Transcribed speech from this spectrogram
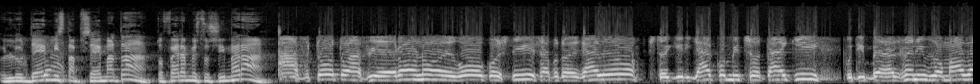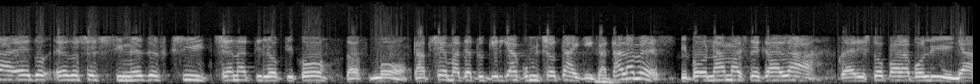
Λουντέμι στα ψέματα. Το φέραμε στο σήμερα; Αυτό το αφιερώνω εγώ ο Κωστής από το Εγάλεο στον Κυριάκο Μητσοτάκη που την περασμένη εβδομάδα έδω- έδωσε συνέντευξη σε ένα τηλεοπτικό σταθμό. Τα ψέματα του Κυριάκου Μητσοτάκη, κατάλαβες; Λοιπόν, να είμαστε καλά. Ευχαριστώ πάρα πολύ. Γεια.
